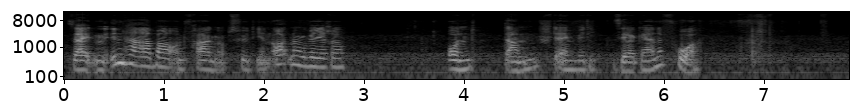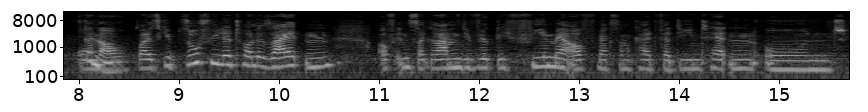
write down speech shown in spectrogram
Seiteninhaber und fragen, ob es für die in Ordnung wäre. Und dann stellen wir die sehr gerne vor. Genau, weil es gibt so viele tolle Seiten auf Instagram, die wirklich viel mehr Aufmerksamkeit verdient hätten und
